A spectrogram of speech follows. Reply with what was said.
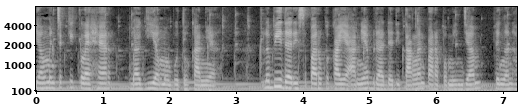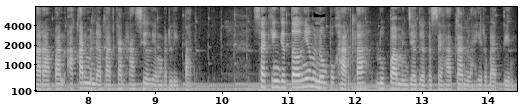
yang mencekik leher bagi yang membutuhkannya lebih dari separuh kekayaannya berada di tangan para peminjam dengan harapan akan mendapatkan hasil yang berlipat. Saking getalnya menumpuk harta, lupa menjaga kesehatan lahir batin.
